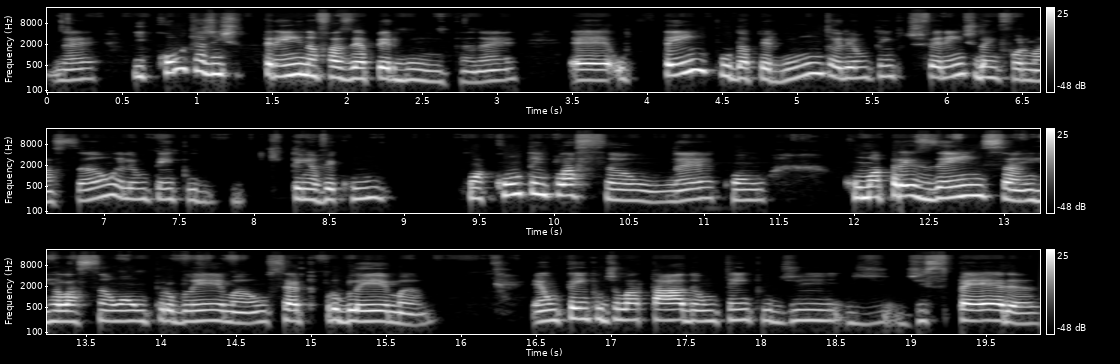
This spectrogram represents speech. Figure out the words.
né, e como que a gente treina a fazer a pergunta, né, é, o tempo da pergunta, ele é um tempo diferente da informação, ele é um tempo que tem a ver com, com a contemplação, né, com com uma presença em relação a um problema, um certo problema. É um tempo dilatado, é um tempo de, de, de espera,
